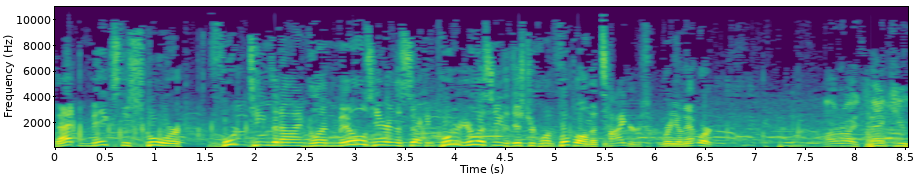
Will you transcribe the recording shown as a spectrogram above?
that makes the score 14 to 9 Glen Mills here in the second quarter. You're listening to District 1 football on the Tigers Radio Network. All right. Thank you,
